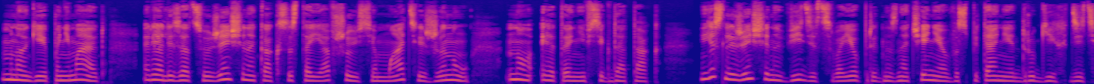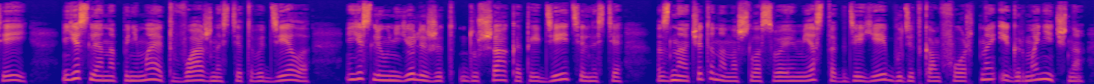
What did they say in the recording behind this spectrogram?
Многие понимают реализацию женщины как состоявшуюся мать и жену, но это не всегда так. Если женщина видит свое предназначение в воспитании других детей, если она понимает важность этого дела, если у нее лежит душа к этой деятельности, значит, она нашла свое место, где ей будет комфортно и гармонично —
